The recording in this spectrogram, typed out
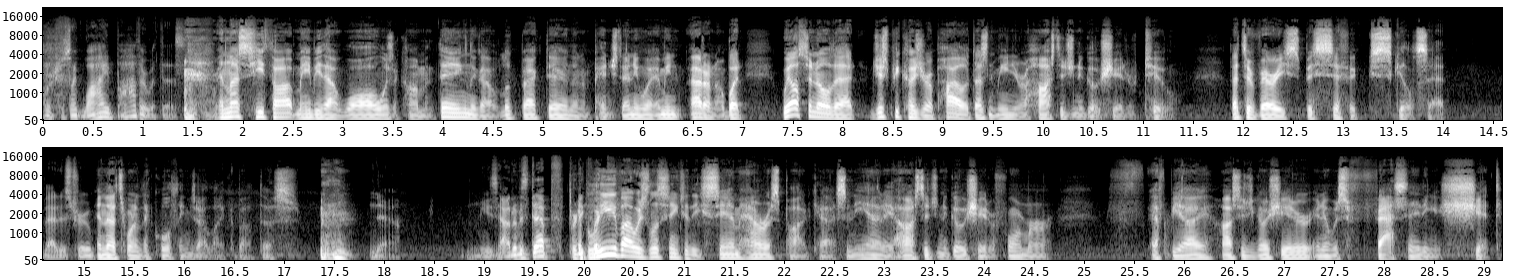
We're just like, why bother with this? Unless he thought maybe that wall was a common thing, the guy would look back there and then I'm pinched anyway. I mean, I don't know. But we also know that just because you're a pilot doesn't mean you're a hostage negotiator, too. That's a very specific skill set. that is true. And that's one of the cool things I like about this. yeah, he's out of his depth pretty I quick. believe I was listening to the Sam Harris podcast, and he had a hostage negotiator, former FBI hostage negotiator, and it was fascinating as shit.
